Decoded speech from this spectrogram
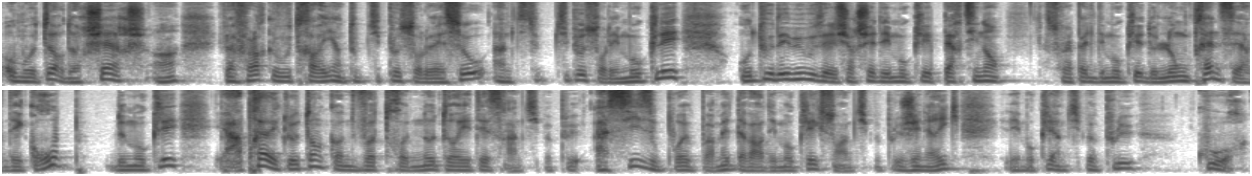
au moteur de recherche. Hein. Il va falloir que vous travailliez un tout petit peu sur le SEO, un petit, petit peu sur les mots-clés. Au tout début, vous allez chercher des mots-clés pertinents, ce qu'on appelle des mots-clés de longue traîne, c'est-à-dire des groupes de mots-clés. Et après, avec le temps, quand votre notoriété sera un petit peu plus assise, vous pourrez vous permettre d'avoir des mots-clés qui sont un petit peu plus génériques et des mots-clés un petit peu plus courts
